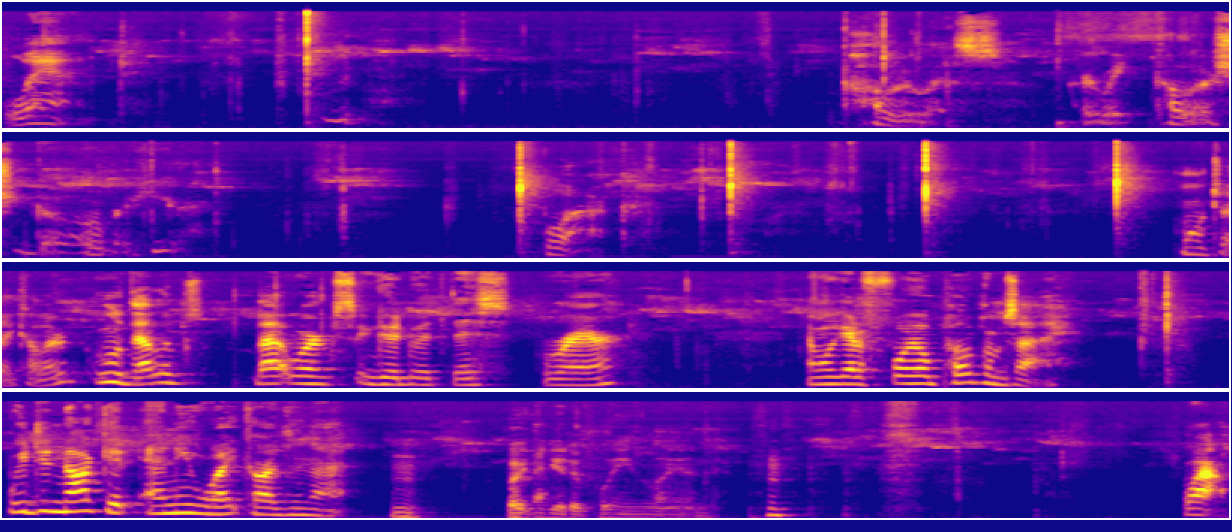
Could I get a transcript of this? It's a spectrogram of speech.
land, colorless. Or wait, color should go over here. Black. Multicolored. Ooh, that looks that works good with this rare. And we got a foil Pilgrim's Eye. We did not get any white cards in that. Hmm. But you get a plain land. wow.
